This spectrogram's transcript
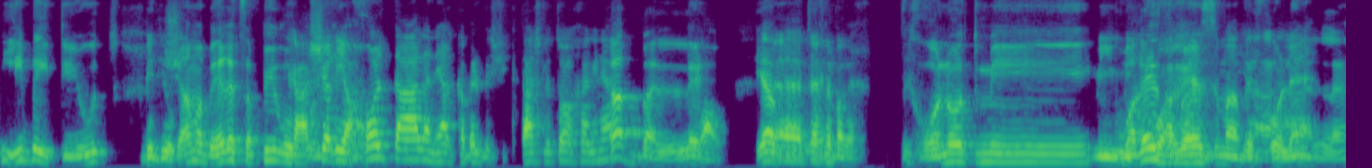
בלי ביתיות, בדיוק. שמה בארץ הפירו. כאשר יכולת על הנייר לקבל בשקטש לצורך העניין, יבלה. וואו, יבלה. צריך לברך. זיכרונות מ... מקוארזמה וכולי. יאללה.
